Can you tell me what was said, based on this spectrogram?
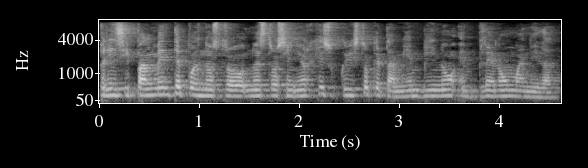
principalmente pues nuestro, nuestro Señor Jesucristo que también vino en plena humanidad.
